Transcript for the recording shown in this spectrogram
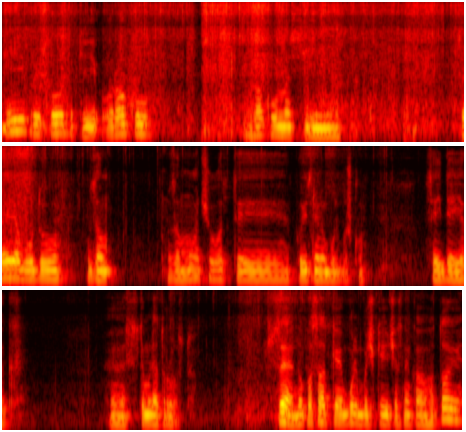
І прийшло такий оракул, оракул насіння. Це я буду зам, замочувати повітряну бульбашку. Це йде як е, стимулятор росту. Все, до посадки бульбочки і чесника готові.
